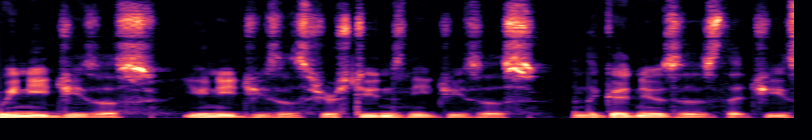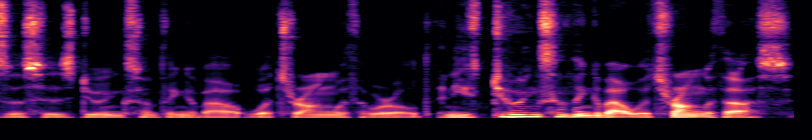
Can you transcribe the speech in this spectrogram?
we need Jesus. You need Jesus. Your students need Jesus. And the good news is that Jesus is doing something about what's wrong with the world. And he's doing something about what's wrong with us.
